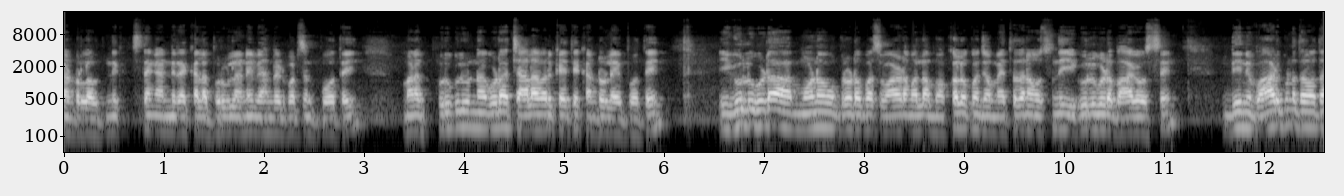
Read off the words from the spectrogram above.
కంట్రోల్ అవుతుంది. ఖచ్చితంగా అన్ని రకాల పురుగులు అనేవి హండ్రెడ్ పర్సెంట్ పోతాయి. మనకు పురుగులు ఉన్నా కూడా చాలా వరకు అయితే కంట్రోల్ అయిపోతాయి. ఇగుర్లు కూడా మోనోక్రోటోపస్ వాడడం వల్ల మొక్కలు కొంచెం మెత్తదనం వస్తుంది. ఇగుర్లు కూడా బాగా వస్తాయి. దీన్ని వాడుకున్న తర్వాత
